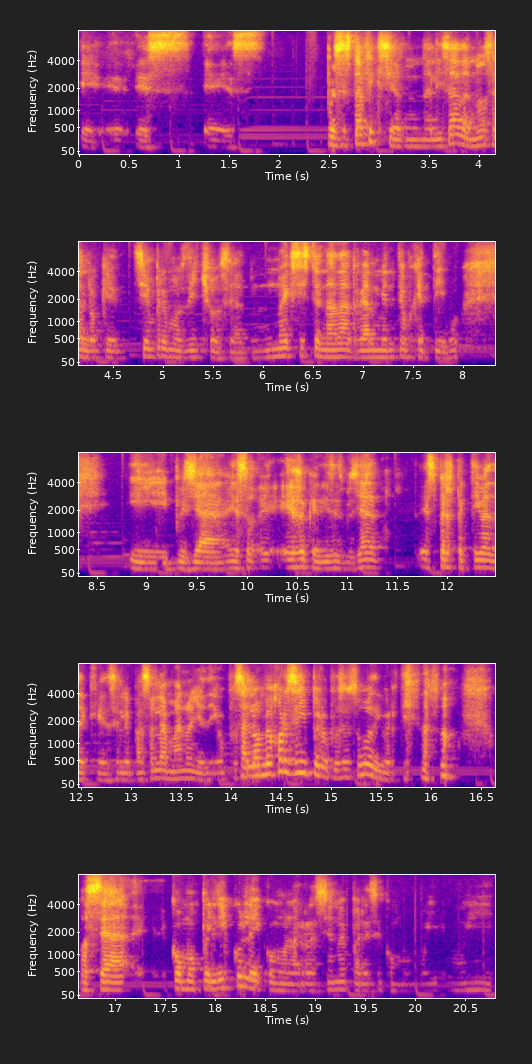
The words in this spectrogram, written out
eh, es, es pues está ficcionalizada, ¿no? O sea, lo que siempre hemos dicho, o sea, no existe nada realmente objetivo y pues ya, eso, eso que dices, pues ya es perspectiva de que se le pasó la mano, yo digo, pues a lo mejor sí, pero pues estuvo divertido, ¿no? O sea, como película y como narración me parece como muy, muy,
